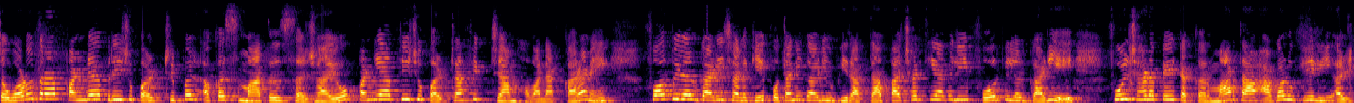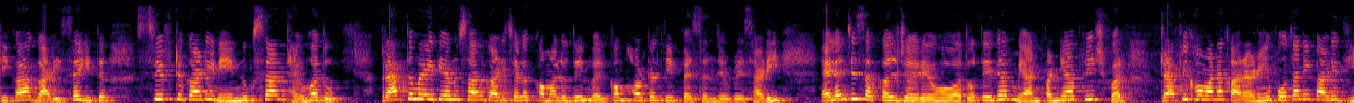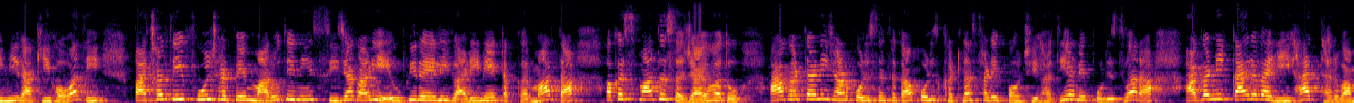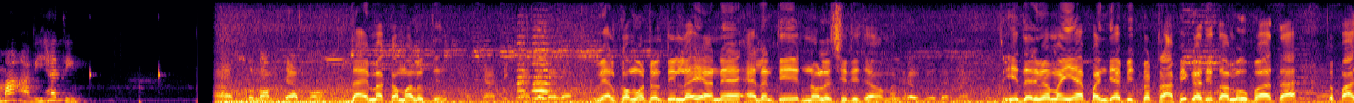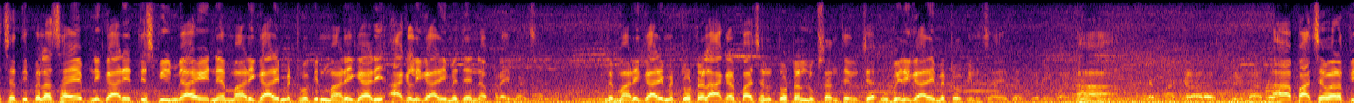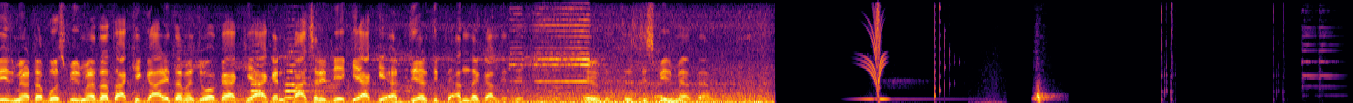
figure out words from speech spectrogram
તવાડોદરા Pandya bridge પર triple અકસ્માત સજાયો પંડ્યા ફ્રીજ ઉપર ટ્રાફિક જામ હોવાના કારણે 4 પિલર ગાડી ચાલકે પોતાની ગાડી ઊભી રાખતા પાછળથી આવેલી 4 પિલર ગાડીએ ફૂલ ઝડપે ટકકર મારતા આગળ ઊભેલી અલ્ટિકા ગાડી સહિત સ્વિફ્ટ ગાડીને નુકસાન થયું હતું પ્રાપ્ત માહિતી અનુસાર ગાડી ચાલક કમાલુદીન વેલકમ હોટેલ થી પેસેન્જર રેસાડી એલએનજી સર્કલ જઈ રહ્યો હતો તે દરમિયાન પંડ્યા ફ્રીજ પર ટ્રાફિક હોવાના કારણે પોતાની ગાડી ધીમી રાખી હોવાથી પાછળથી ફૂલ ઝડપે મારુ મારુતિની સીજા ગાડીએ ઊભી રહેલી ગાડીને ટક્કર મારતા અકસ્માત સર્જાયો હતો આ ઘટનાની જાણ પોલીસને થતાં પોલીસ ઘટના સ્થળે પહોંચી હતી અને પોલીસ દ્વારા આગળની કાર્યવાહી હાથ ધરવામાં આવી હતી શું નામ છે આપનું દાયમા કમાલુદ્દીન વેલકમ હોટલથી લઈ અને એલએનટી નોલેજ સિટી જવા માટે એ દરમિયાન અહીંયા પંજાબ બીચ પર ટ્રાફિક હતી તો અમે ઊભા હતા તો પાછળથી પેલા સાહેબની ગાડી એટલી સ્પીડમાં આવી ને મારી ગાડીમાં ઠોકીને મારી ગાડી આગલી ગાડીમાં જઈને અફડાયેલા છે એટલે મારી ગાડીમાં ટોટલ આગળ પાછળ ટોટલ નુકસાન થયું છે ઊભેલી ગાડીમાં ટોકેલી સાહેબ હા હા પાછળવાળા સ્પીડમાં હતા બહુ સ્પીડમાં હતા તો આખી ગાડી તમે જુઓ કે આખી આગળની પાછળની ડેકી આખી અડધી અડધી અંદર ગાલી દીધી એવી સ્પીડમાં હતા એમ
